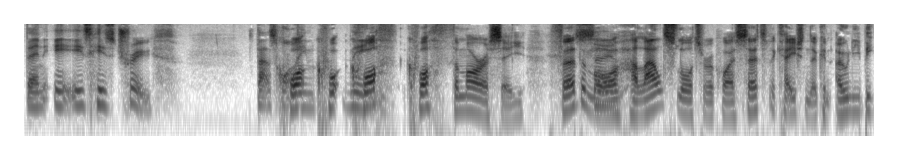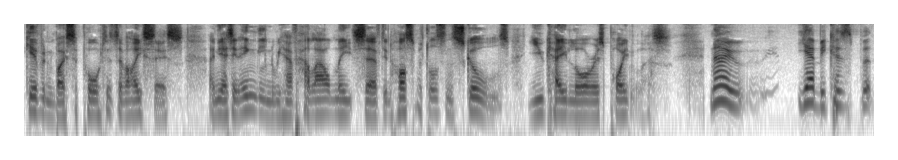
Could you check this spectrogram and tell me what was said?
then it is his truth. That's what I Quoth, quoth, quoth, quoth the Morrissey. Furthermore, So- halal slaughter requires certification that can only be given by supporters of ISIS, and yet in England we have halal meat served in hospitals and schools. UK law is pointless. No, yeah, because but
